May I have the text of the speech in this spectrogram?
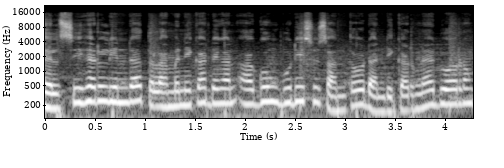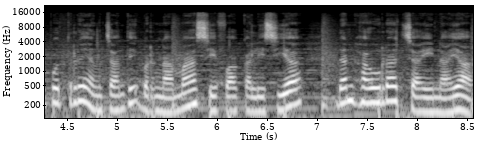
Helsi Herlinda telah menikah dengan Agung Budi Susanto dan dikaruniai dua orang putri yang cantik bernama Siva Kalisia dan Haura Cainaya.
